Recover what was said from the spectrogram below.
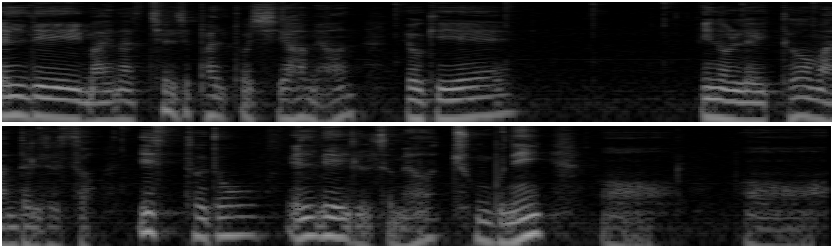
LDA-78도씨 하면 여기에 enolate 만들어서 이스트도 LDA를 쓰면 충분히 어, 어,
